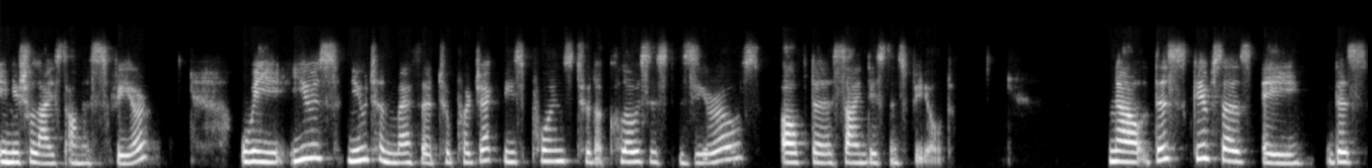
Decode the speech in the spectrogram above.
initialized on a sphere, we use Newton method to project these points to the closest zeros of the sign distance field. Now, this gives us a this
